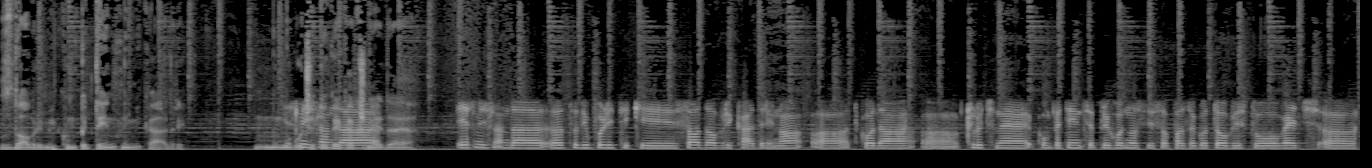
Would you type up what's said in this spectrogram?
z dobrimi, kompetentnimi kadri. Mogoče mislim, tukaj da- kakšna ideja. Jaz mislim, da eh, tudi v politiki so dobri kadri, no? uh, tako da uh, ključne kompetence prihodnosti so pa zagotovo v bistvu več uh,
